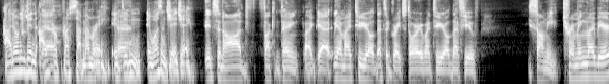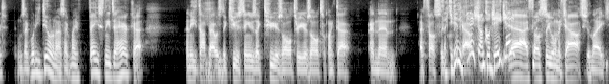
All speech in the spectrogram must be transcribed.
I don't even. Yeah. I repressed that memory. It Yeah. didn't. It wasn't JJ. it's an odd fucking thing. Like, yeah, yeah, my two year old, that's a great story. My two year old nephew, he saw me trimming my beard and was like, What are you doing? I was like, My face needs a haircut. And he thought that was the cutest thing. He was like two years old, three years old, something like that. And then I fell asleep. Like you didn't couch. finish, Uncle JJ. Yeah, I fell asleep on the couch and like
